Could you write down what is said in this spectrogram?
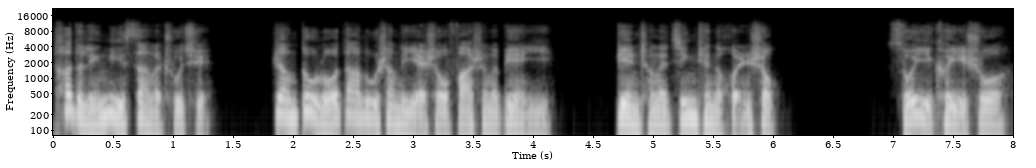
他的灵力散了出去，让斗罗大陆上的野兽发生了变异，变成了今天的魂兽。所以可以说，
